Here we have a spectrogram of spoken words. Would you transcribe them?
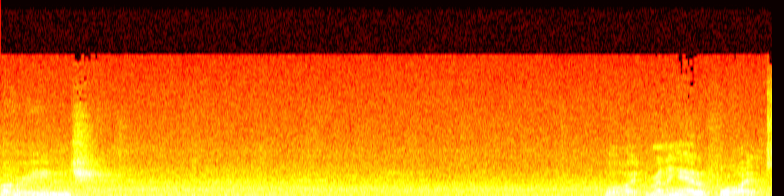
Orange. White, running out of white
